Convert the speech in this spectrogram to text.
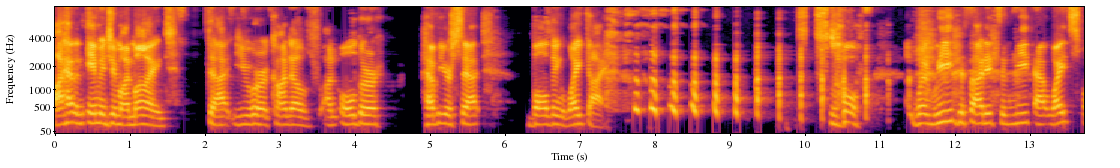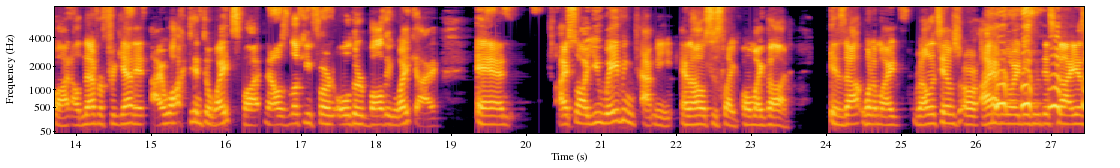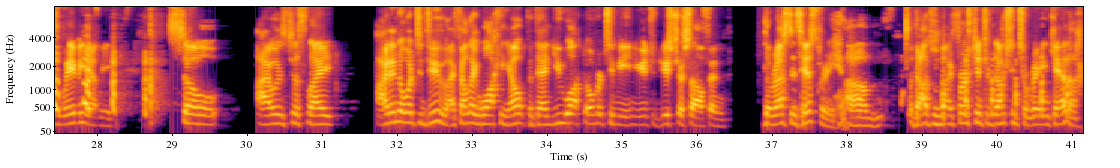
I had an image in my mind that you were kind of an older, heavier set, balding white guy. so when we decided to meet at White Spot, I'll never forget it. I walked into White Spot and I was looking for an older, balding white guy. And I saw you waving at me. And I was just like, oh my God, is that one of my relatives? Or I have no idea who this guy is waving at me. So I was just like, I didn't know what to do. I felt like walking out, but then you walked over to me and you introduced yourself, and the rest is history. Um, that was my first introduction to Ray and Canada.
